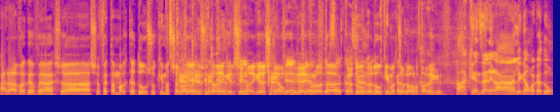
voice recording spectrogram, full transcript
עליו אגב הש- השופט אמר כדור שהוא כמעט שבר כן, למישהו את כן, הרגל, כן, שעם כן, הרגל השנייה הוא פירק לו אותה. כדור. כדור כמעט. שבר לו את הרגל. אה, כן, זה היה נראה לגמרי כדור.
